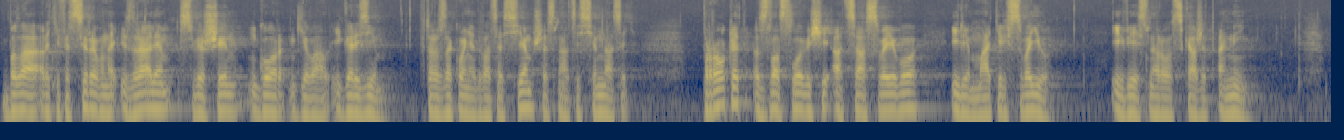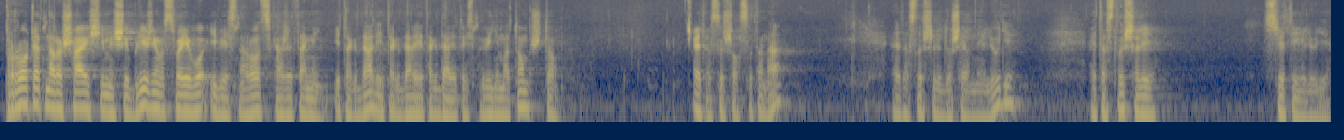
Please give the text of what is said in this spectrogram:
было ратифицировано Израилем с вершин гор Гевал и Горзим. Второзаконие 27, 16, 17 проклят злословящий отца своего или матерь свою. И весь народ скажет Аминь. Проклят нарушающий меши ближнего своего, и весь народ скажет Аминь. И так далее, и так далее, и так далее. То есть мы видим о том, что это слышал сатана, это слышали душевные люди, это слышали святые люди.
